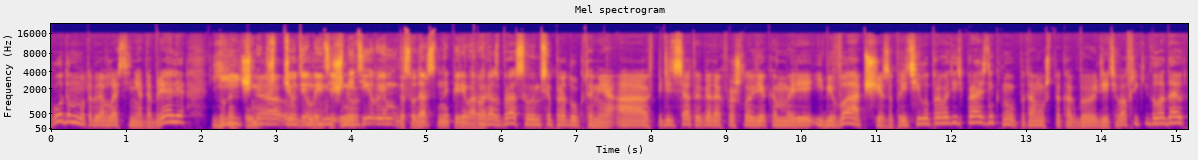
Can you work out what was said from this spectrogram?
годом, но тогда власти не одобряли. Яично... Что делаете? Мучную... Имитируем государственный переворот. Разбрасываемся продуктами. А в 50-х годах прошлого века мэрия Иби вообще запретила проводить праздник, ну, потому что как бы дети в Африке голодают.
